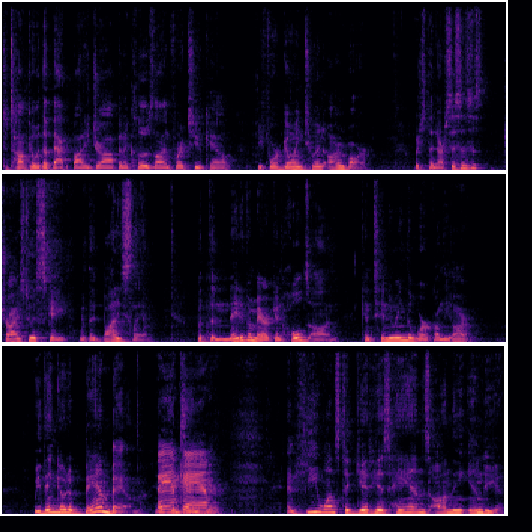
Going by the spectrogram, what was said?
Tatanka with a back body drop and a clothesline for a two count before going to an armbar, which the Narcissus tries to escape with a body slam, but the Native American holds on, continuing the work on the arm. We then go to Bam Bam. in Bam picture in Cam. here, And he wants to get his hands on the Indian.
